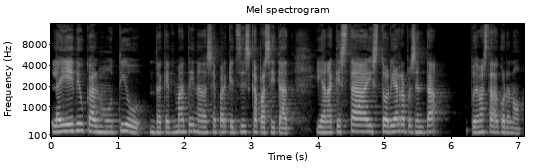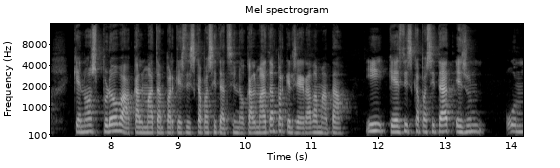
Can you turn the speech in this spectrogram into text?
la llei diu que el motiu d'aquest matin ha de ser perquè ets discapacitat i en aquesta història representa, podem estar d'acord o no, que no es prova que el maten perquè és discapacitat, sinó que el maten perquè els agrada matar. I que és discapacitat és un, un,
